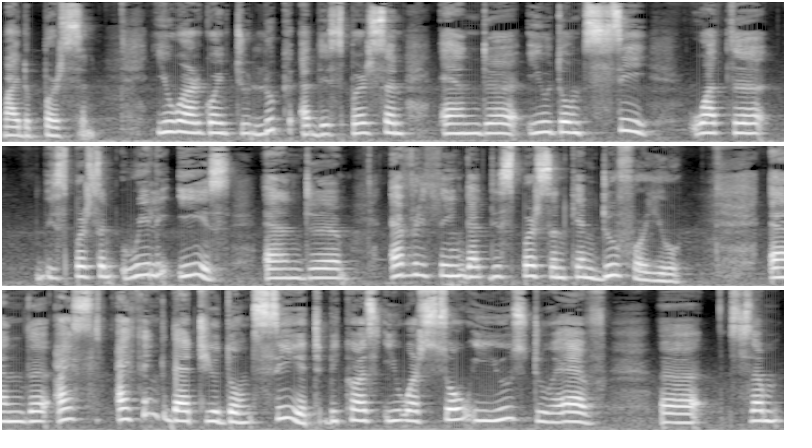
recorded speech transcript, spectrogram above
by the person. You are going to look at this person and uh, you don't see what uh, this person really is and uh, everything that this person can do for you. And uh, I, I think that you don't see it because you are so used to have uh, some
